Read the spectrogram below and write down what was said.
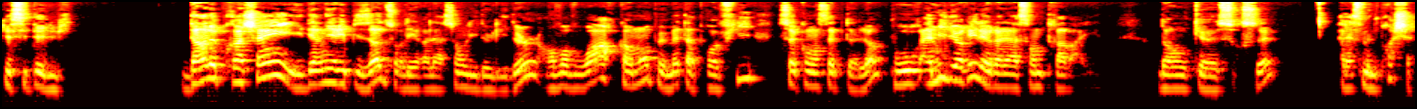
que c'était lui. Dans le prochain et dernier épisode sur les relations leader-leader, on va voir comment on peut mettre à profit ce concept-là pour améliorer les relations de travail. Donc, euh, sur ce, à la semaine prochaine.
